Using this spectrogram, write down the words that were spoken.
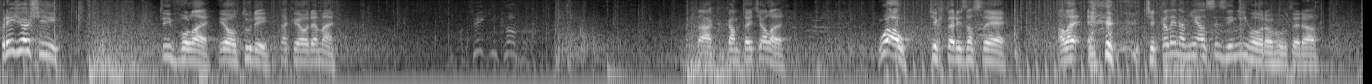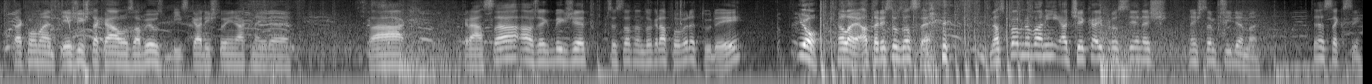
Pryč, hoši. Ty vole, jo, tudy. Tak jo, jdeme. Tak, kam teď ale? Wow, těch tady zase je. Ale čekali na mě asi z jiného rohu teda. Tak moment, ježíš, tak já ho zabiju zblízka, když to jinak nejde. Tak, krása a řekl bych, že cesta tentokrát povede tudy. Jo, hele, a tady jsou zase naspavnovaný a čekají prostě, než, než sem přijdeme. To je sexy.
